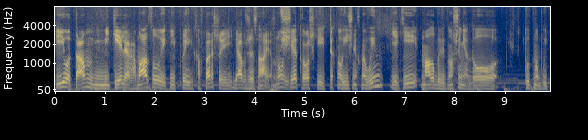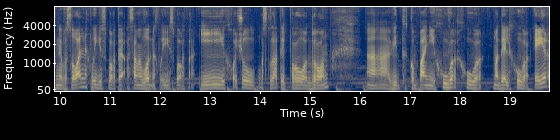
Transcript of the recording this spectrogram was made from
і от там Мікеля Рамазу, який приїхав перший, я вже знаю. Ну ще трошки технологічних новин, які мали би відношення до тут, мабуть, не веслувальних видів спорту, а саме водних видів спорту. І хочу розказати про дрон від компанії Hoover, Hoover, модель Hoover Air.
